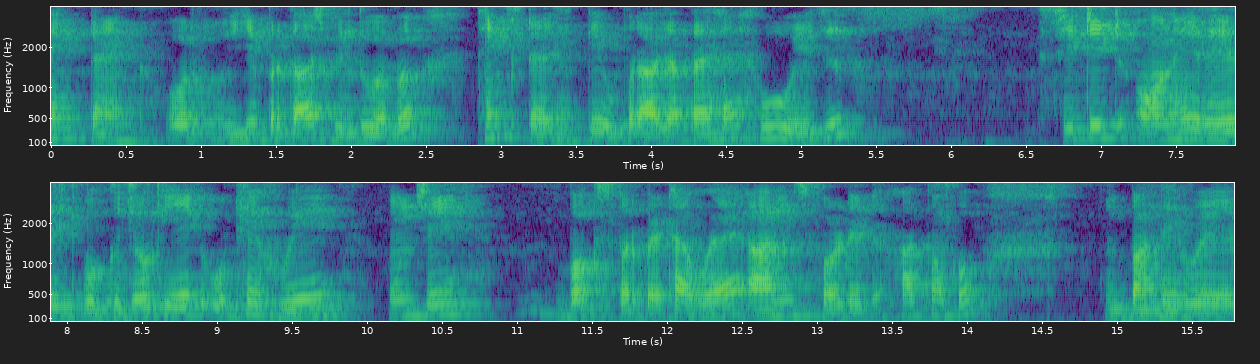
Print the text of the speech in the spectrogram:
think tank और ये प्रकाश बिंदु अब थिंक टैंक के ऊपर आ जाता है। Who is seated on a raised book जो कि एक उठे हुए ऊँचे बॉक्स पर बैठा हुआ है। आर्म्स फोल्डेड हाथों को बांधे हुए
